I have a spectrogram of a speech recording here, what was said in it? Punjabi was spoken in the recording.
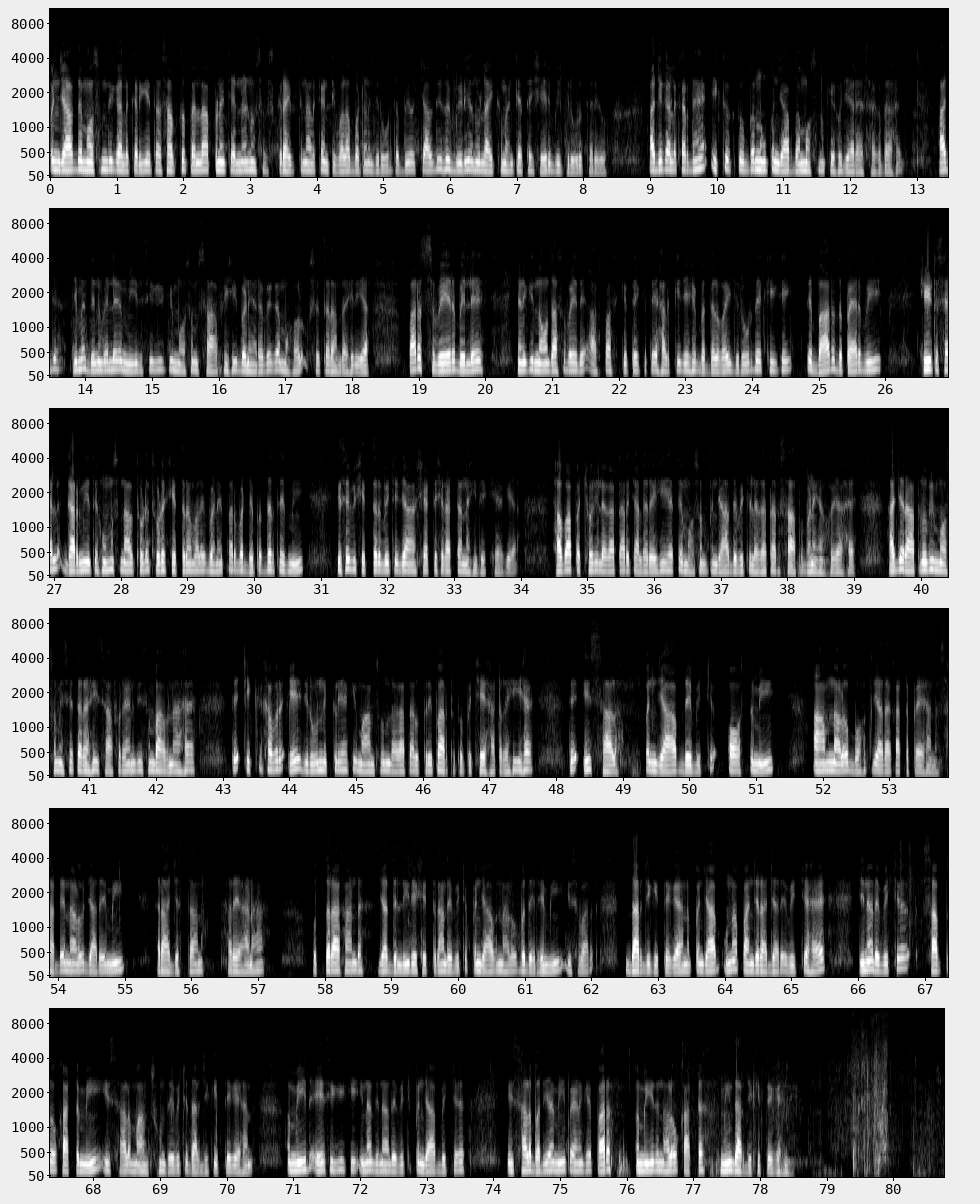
ਪੰਜਾਬ ਦੇ ਮੌਸਮ ਦੀ ਗੱਲ ਕਰੀਏ ਤਾਂ ਸਭ ਤੋਂ ਪਹਿਲਾਂ ਆਪਣੇ ਚੈਨਲ ਨੂੰ ਸਬਸਕ੍ਰਾਈਬ ਤੇ ਨਾਲ ਘੰਟੀ ਵਾਲਾ ਬਟਨ ਜ਼ਰੂਰ ਦਬਿਓ। ਚੱਲਦੀ ਹੋਈ ਵੀਡੀਓ ਨੂੰ ਲਾਈਕ ਕਮੈਂਟ ਅਤੇ ਸ਼ੇਅਰ ਵੀ ਜ਼ਰੂਰ ਕਰਿਓ। ਅੱਜ ਗੱਲ ਕਰਦੇ ਹਾਂ 1 ਅਕਤੂਬਰ ਨੂੰ ਪੰਜਾਬ ਦਾ ਮੌਸਮ ਕਿਹੋ ਜਿਹਾ ਰਹਿ ਸਕਦਾ ਹੈ। ਅੱਜ ਜਿਵੇਂ ਦਿਨ ਵੇਲੇ ਉਮੀਦ ਸੀਗੀ ਕਿ ਮੌਸਮ ਸਾਫ਼ ਹੀ ਬਣਿਆ ਰਹੇਗਾ, ਮਾਹੌਲ ਉਸੇ ਤਰ੍ਹਾਂ ਦਾ ਹੀ ਰਿਹਾ। ਪਰ ਸਵੇਰ ਵੇਲੇ ਯਾਨੀ ਕਿ 9-10 ਵਜੇ ਦੇ ਆਸ-ਪਾਸ ਕਿਤੇ ਕਿਤੇ ਹਲਕੀ ਜਿਹੀ ਬੱਦਲਵਾਈ ਜ਼ਰੂਰ ਦੇਖੀ ਗਈ ਤੇ ਬਾਅਦ ਦੁਪਹਿਰ ਵੀ ਹੀਟ ਸੈੱਲ ਗਰਮੀ ਅਤੇ ਹੁਮਸ ਨਾਲ ਥੋੜੇ ਥੋੜੇ ਖੇਤਰਾਂ ਵਾਲੇ ਬਣੇ, ਪਰ ਵੱਡੇ ਪੱਧਰ ਤੇ ਮੀਂਹ ਕਿਸੇ ਵੀ ਖੇਤਰ ਵਿੱਚ ਜਾਂ ਛੱਟ ਛਰਾਟਾ ਨਹੀਂ ਦੇਖਿਆ ਗਿਆ। ਹਵਾ ਪੱਛੋਂ ਦੀ ਲਗਾਤਾਰ ਚੱਲ ਰਹੀ ਹੈ ਤੇ ਮੌਸਮ ਪੰਜਾਬ ਦੇ ਵਿੱਚ ਲਗਾਤਾਰ ਸਾਫ਼ ਬਣਿਆ ਹੋਇਆ ਹੈ। ਅੱਜ ਰਾਤ ਨੂੰ ਵੀ ਮੌਸਮ ਇਸੇ ਤਰ੍ਹਾਂ ਹੀ ਸਾਫ਼ ਰਹਿਣ ਦੀ ਸੰਭਾਵਨਾ ਹੈ ਤੇ ਇੱਕ ਖਬਰ ਇਹ ਜ਼ਰੂਰ ਨਿਕਲੀ ਹੈ ਕਿ ਮਾਨਸੂਨ ਲਗਾਤਾਰ ਉੱਤਰੀ ਭਾਰਤ ਤੋਂ ਪਿੱਛੇ ਹਟ ਰਹੀ ਹੈ ਤੇ ਇਸ ਸਾਲ ਪੰਜਾਬ ਦੇ ਵਿੱਚ ਔਸਤ ਮੀਂਹ ਆਮ ਨਾਲੋਂ ਬਹੁਤ ਜ਼ਿਆਦਾ ਘੱਟ ਪਏ ਹਨ। ਸਾਡੇ ਨਾਲੋਂ ਜ਼ਿਆਦਾ ਮੀਂਹ ਰਾਜਸਥਾਨ ਹਰਿਆਣਾ, ਉੱਤਰਾਖੰਡ ਜਾਂ ਦਿੱਲੀ ਦੇ ਖੇਤਰਾਂ ਦੇ ਵਿੱਚ ਪੰਜਾਬ ਨਾਲੋਂ ਵਧੇਰੇ ਮੀਂਹ ਇਸ ਵਾਰ ਦਰਜ ਕੀਤੇ ਗਏ ਹਨ। ਪੰਜਾਬ ਉਹਨਾਂ ਪੰਜ ਰਾਜਾਂ ਦੇ ਵਿੱਚ ਹੈ ਜਿਨ੍ਹਾਂ ਦੇ ਵਿੱਚ ਸਭ ਤੋਂ ਘੱਟ ਮੀਂਹ ਇਸ ਸਾਲ ਮਾਨਸੂਨ ਦੇ ਵਿੱਚ ਦਰਜ ਕੀਤੇ ਗਏ ਹਨ। ਉਮੀਦ ਇਹ ਸੀਗੀ ਕਿ ਇਹਨਾਂ ਦਿਨਾਂ ਦੇ ਵਿੱਚ ਪੰਜਾਬ ਵਿੱਚ ਇਸ ਸਾਲ ਵਧੀਆ ਮੀਂਹ ਪੈਣਗੇ, ਪਰ ਉਮੀਦ ਨਾਲੋਂ ਘੱਟ ਮੀਂਹ ਦਰਜ ਕੀਤੇ ਗਏ ਨੇ।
